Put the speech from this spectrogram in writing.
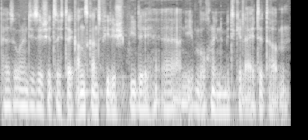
Personen, diese Schiedsrichter ganz, ganz viele Spiele an jedem Wochenende mitgeleitet haben.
